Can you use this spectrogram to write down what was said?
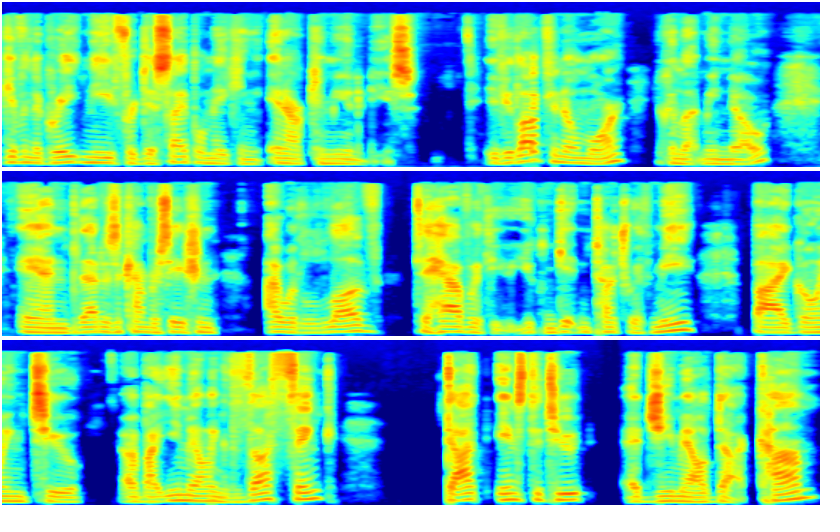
given the great need for disciple making in our communities. If you'd like to know more, you can let me know. And that is a conversation I would love to have with you. You can get in touch with me by going to, uh, by emailing thethink.institute at gmail.com.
